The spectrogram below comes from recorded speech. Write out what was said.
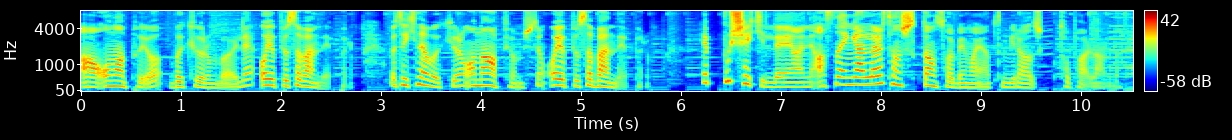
Aa o ne yapıyor? Bakıyorum böyle. O yapıyorsa ben de yaparım. Ötekine bakıyorum. O ne yapıyormuş diyorum. O yapıyorsa ben de yaparım. Hep bu şekilde yani. Aslında engellerle tanıştıktan sonra benim hayatım birazcık toparlandı.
